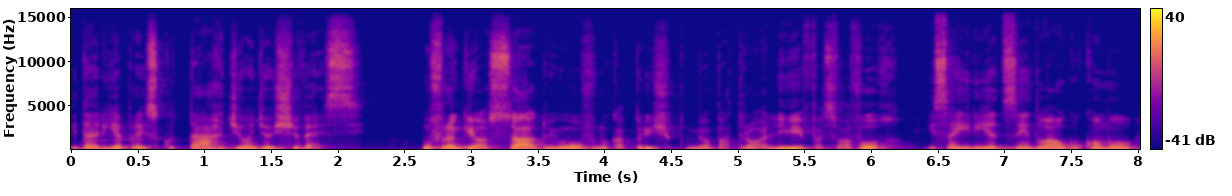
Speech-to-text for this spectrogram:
e daria para escutar de onde eu estivesse. Um franguinho assado e um ovo no capricho pro meu patrão ali, faz favor? E sairia dizendo algo como:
